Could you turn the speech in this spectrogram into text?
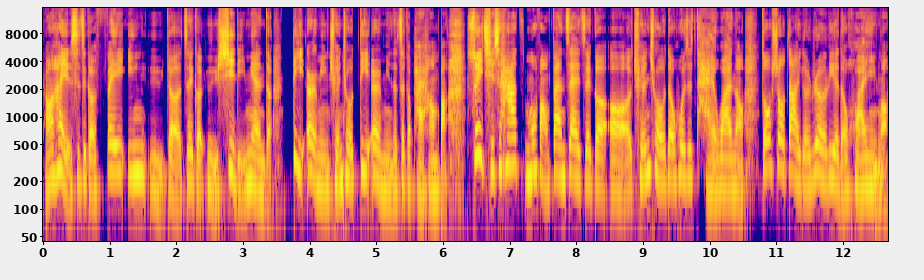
然后它也是这个非英语的这个语系里面的。第二名，全球第二名的这个排行榜，所以其实他模仿犯在这个呃全球的或是台湾哦，都受到一个热烈的欢迎哦。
